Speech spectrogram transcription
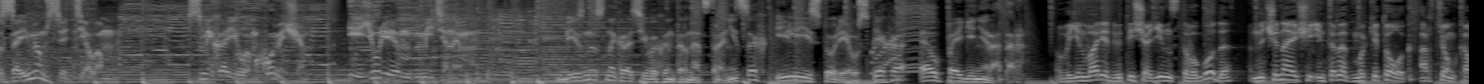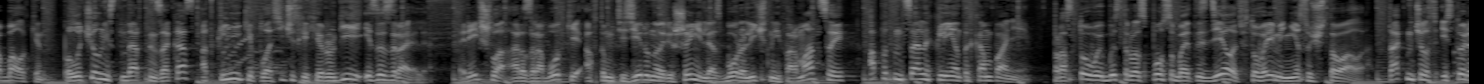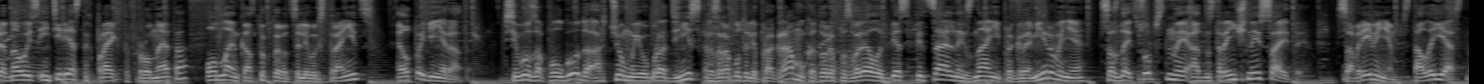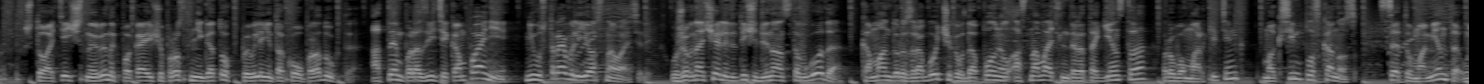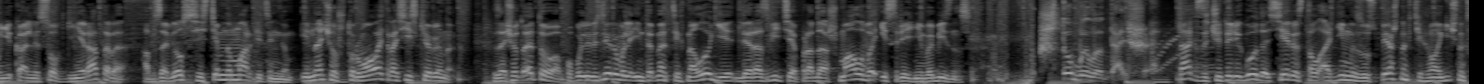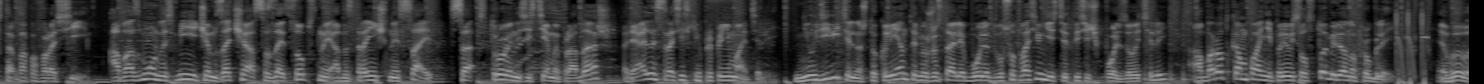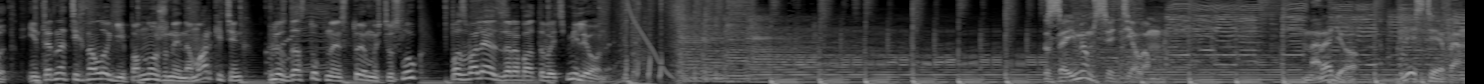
Займемся делом с Михаилом Хомичем и Юрием Митиным. Бизнес на красивых интернет-страницах или история успеха ЛП-генератор. В январе 2011 года начинающий интернет-маркетолог Артем Кабалкин получил нестандартный заказ от клиники пластической хирургии из Израиля. Речь шла о разработке автоматизированного решения для сбора личной информации о потенциальных клиентах компании. Простого и быстрого способа это сделать в то время не существовало. Так началась история одного из интересных проектов Рунета, онлайн-конструктора целевых страниц, LP-генератор. Всего за полгода Артем и его брат Денис разработали программу, которая позволяла без специальных знаний программирования создать собственные одностраничные сайты. Со временем стало ясно, что отечественный рынок пока еще просто не готов к появлению такого продукта, а темпы развития компании не устраивали ее основателей. Уже в начале 2012 года команду разработчиков дополнил основатель интернет-агентства «Робомаркетинг» Максим Плосконосов. С этого момента уникальный софт генератора обзавелся системным маркетингом и начал штурмовать российский рынок. За счет этого популяризировали интернет-технологии для развития продаж малого и среднего бизнеса. Что было дальше? Так, за 4 года сервис стал одним из успешных технологичных стартапов России. А возможность менее чем за час создать собственный одностраничный сайт со встроенной системой продаж – реальность российских предпринимателей. Неудивительно, что клиентами уже стали более 280 тысяч пользователей, а оборот компании превысил 100 миллионов рублей. Вывод. Интернет-технологии, помноженные на маркетинг, плюс доступная стоимость услуг, позволяют зарабатывать миллионы. Займемся делом. На радио Вести ФМ.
